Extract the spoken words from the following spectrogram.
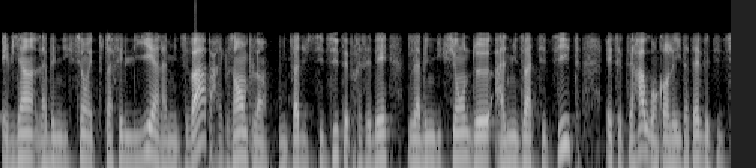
eh bien, la bénédiction est tout à fait liée à la mitzvah. Par exemple, la mitzvah du tzitzit est précédée de la bénédiction de al mitzvah tzitzit, etc., ou encore le hitatev tzitzit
